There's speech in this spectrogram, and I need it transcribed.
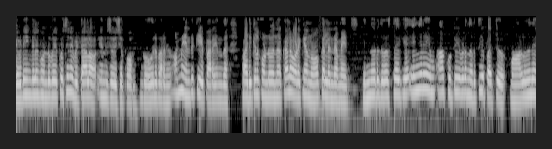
എവിടെയെങ്കിലും കൊണ്ടുപോയി കൊച്ചിനെ വിട്ടാലോ എന്ന് ചോദിച്ചപ്പോൾ ഗോകുൽ പറഞ്ഞു അമ്മ എന്തൊക്കെയാ പറയുന്നത്? പഠിക്കൽ കൊണ്ടുവന്ന് കല ഉടയ്ക്കാൻ നോക്കല്ല എന്റെ അമ്മേ? ഇന്നൊരു ദിവസത്തേക്ക് എങ്ങനെയും ആ കുട്ടിയെ ഇവിടെ നിർത്തിയേ പറ്റൂ. മാളുവിനെ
